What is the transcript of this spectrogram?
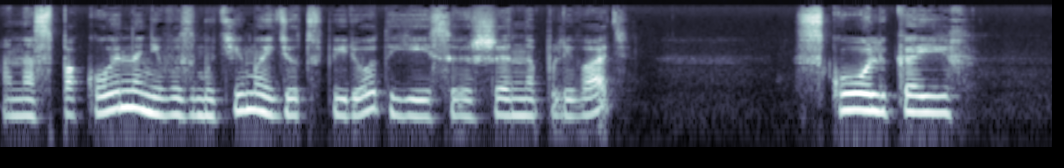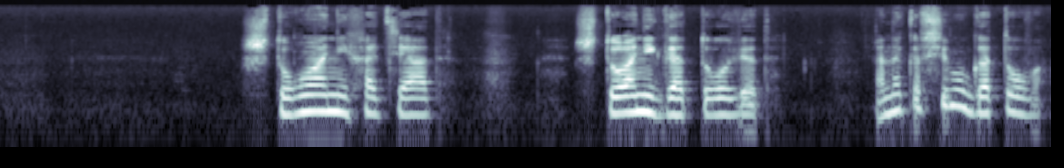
Она спокойно, невозмутимо идет вперед, ей совершенно плевать, сколько их, что они хотят, что они готовят – она ко всему готова.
